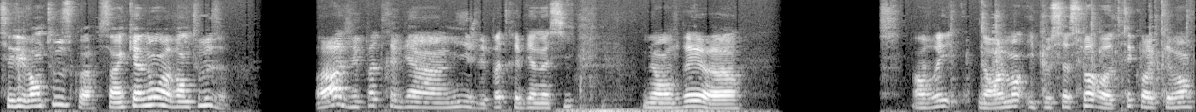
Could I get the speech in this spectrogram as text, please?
c'est les ventouses, quoi. C'est un canon à ventouses. Voilà, je l'ai pas très bien mis, je l'ai pas très bien assis. Mais en vrai... en vrai, normalement, il peut s'asseoir euh, très correctement.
